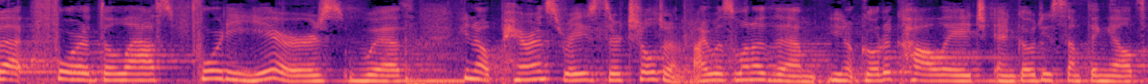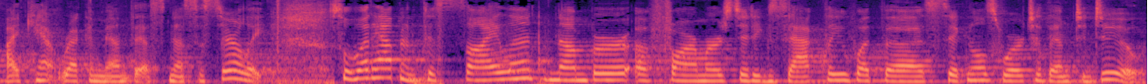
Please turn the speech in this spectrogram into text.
But for the last 40 years, with, you know, parents raise their children. I was one of them, you know, go to college and go do something else. I can't recommend this necessarily. So what happened? The silent number of farmers did exactly what the signals were to them to do.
